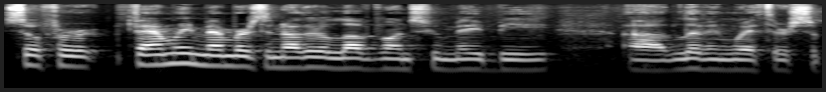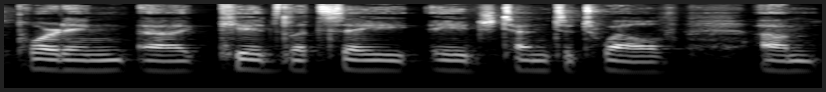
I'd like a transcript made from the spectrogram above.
So, for family members and other loved ones who may be uh, living with or supporting uh, kids, let's say age 10 to 12. Um,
